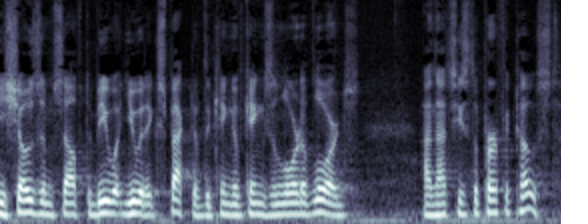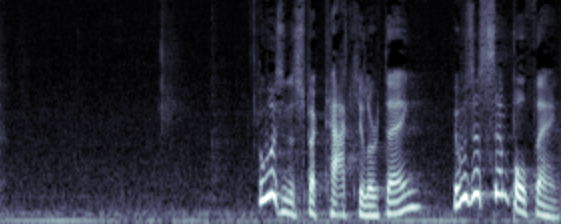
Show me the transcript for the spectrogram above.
He shows Himself to be what you would expect of the King of Kings and Lord of Lords and that's he's the perfect host. It wasn't a spectacular thing, it was a simple thing.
